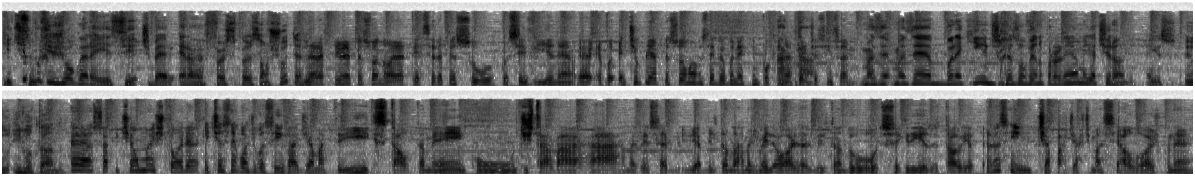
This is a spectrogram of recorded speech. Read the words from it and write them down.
que tipo de jogo era esse, Tibério? Era first person shooter? Não era primeira pessoa, não, era a terceira pessoa. Você via, né? É, é- é tipo primeira pessoa, mas você vê o bonequinho um pouquinho Ah, na frente, tá. assim, sabe? Mas é, mas é bonequinho resolvendo o problema e atirando. É isso. E, e lutando. É, só que tinha uma história. E tinha esse negócio de você invadir a Matrix e tal também, com destravar armas, aí você ia habilitando armas melhores, habilitando outros segredos e tal. E era assim, tinha parte de arte marcial, lógico, né?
